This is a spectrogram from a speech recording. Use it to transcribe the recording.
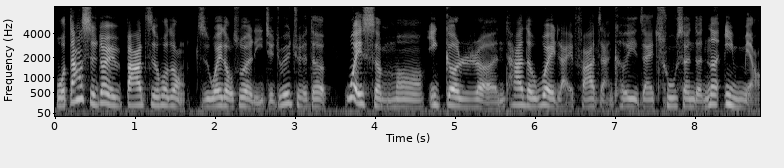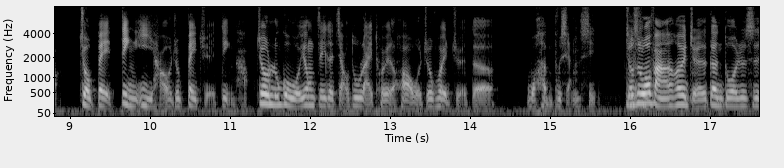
我当时对于八字或这种紫微斗数的理解，就会觉得为什么一个人他的未来发展可以在出生的那一秒就被定义好，就被决定好？就如果我用这个角度来推的话，我就会觉得我很不相信。就是我反而会觉得更多就是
